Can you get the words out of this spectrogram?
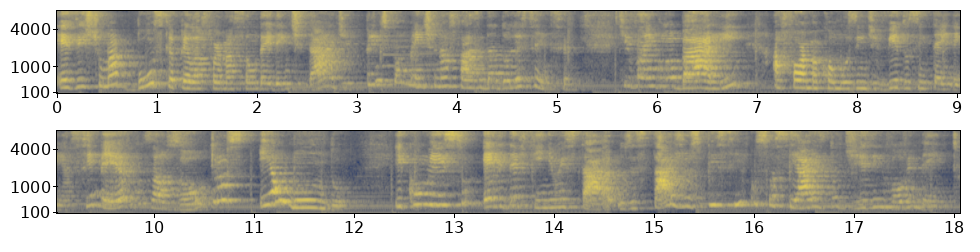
existe uma busca pela formação da identidade, principalmente na fase da adolescência, que vai englobar ali a forma como os indivíduos entendem a si mesmos, aos outros e ao mundo. E com isso, ele define os estágios psicossociais do desenvolvimento.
